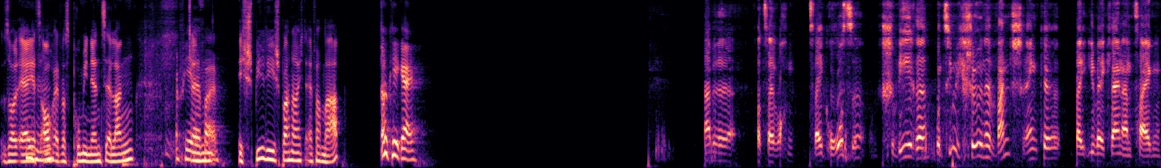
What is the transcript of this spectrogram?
soll er jetzt Mhm. auch etwas Prominenz erlangen. Auf jeden Ähm, Fall. Ich spiele die Sprachnachricht einfach mal ab. Okay, geil. Ich habe vor zwei Wochen zwei große und schwere und ziemlich schöne Wandschränke bei eBay Kleinanzeigen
